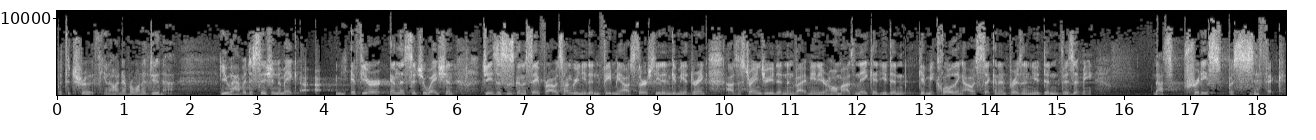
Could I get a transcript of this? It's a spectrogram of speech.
with the truth. You know, I never want to do that. You have a decision to make. Uh, uh, if you're in this situation, Jesus is going to say, for I was hungry and you didn't feed me. I was thirsty. You didn't give me a drink. I was a stranger. You didn't invite me into your home. I was naked. You didn't give me clothing. I was sick and in prison. You didn't visit me. That's pretty specific.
